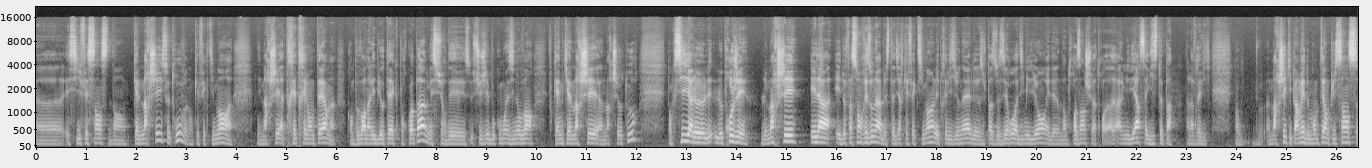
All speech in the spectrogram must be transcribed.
Euh, Et s'il fait sens, dans quel marché il se trouve Donc effectivement, euh, des marchés à très très long terme qu'on peut voir dans les biotech, pourquoi pas, mais sur des sujets beaucoup moins innovants, il faut quand même qu'il y ait un marché, un marché autour. Donc s'il y a le, projet, le marché est là et de façon raisonnable, c'est-à-dire qu'effectivement, les prévisionnels, je passe de 0 à 10 millions et dans 3 ans, je suis à, 3, à 1 milliard, ça n'existe pas dans la vraie vie. Donc, un marché qui permet de monter en puissance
